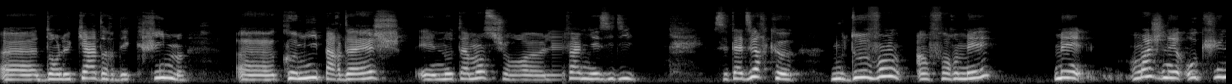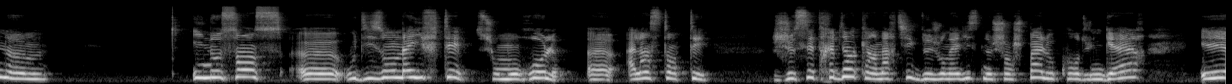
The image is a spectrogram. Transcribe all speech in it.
dans le cadre des crimes commis par Daesh et notamment sur les femmes yézidis. C'est-à-dire que nous devons informer, mais moi, je n'ai aucune euh, innocence euh, ou disons naïveté sur mon rôle euh, à l'instant T. Je sais très bien qu'un article de journaliste ne change pas le cours d'une guerre et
